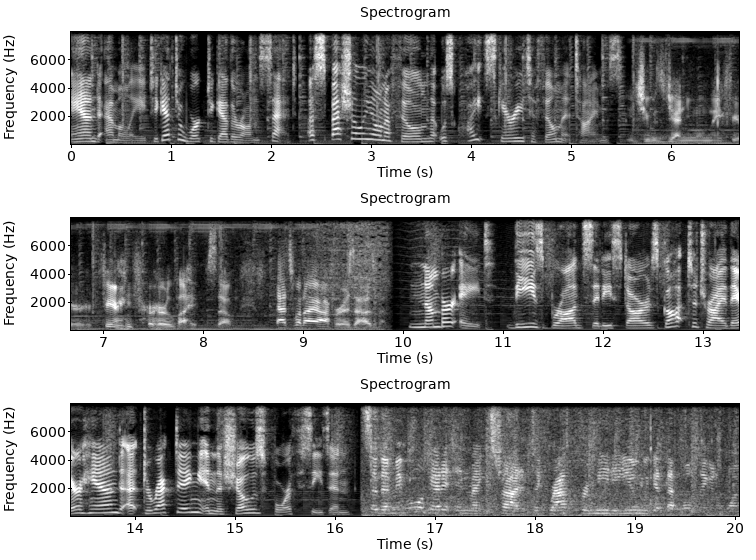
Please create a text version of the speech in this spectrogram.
and Emily to get to work together on set, especially on a film that was quite scary to film at times. She was genuinely fear, fearing for her life, so that's what I offer as a husband. Number 8. These Broad City stars got to try their hand at directing in the show's fourth season. So then maybe we'll get it in my shot. It's like wrap from me to you, and we get that whole thing in one.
